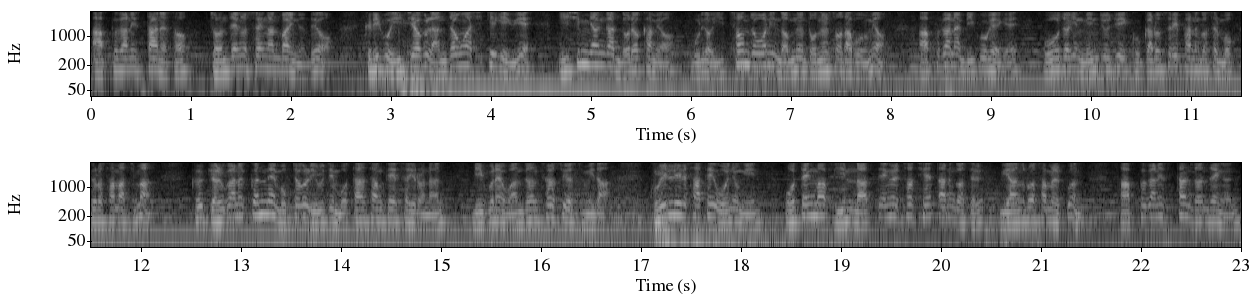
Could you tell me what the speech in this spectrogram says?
아프가니스탄에서 전쟁을 수행한 바 있는데요. 그리고 이 지역을 안정화시키기 위해 20년간 노력하며 무려 2천조 원이 넘는 돈을 쏟아부으며 아프간은 미국에게 우호적인 민주주의 국가로 수립하는 것을 목표로 삼았지만 그 결과는 끝내 목적을 이루지 못한 상태에서 일어난 미군의 완전 철수였습니다. 9.11 사태의 원흉인 오땡마 빈 라땡을 처치했다는 것을 위안으로 삼을 뿐 아프가니스탄 전쟁은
